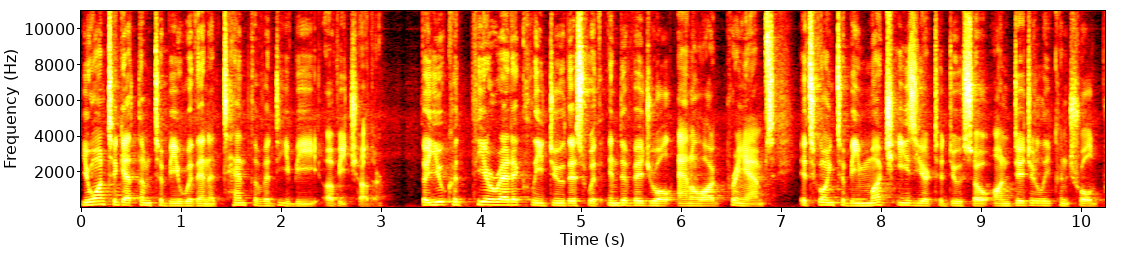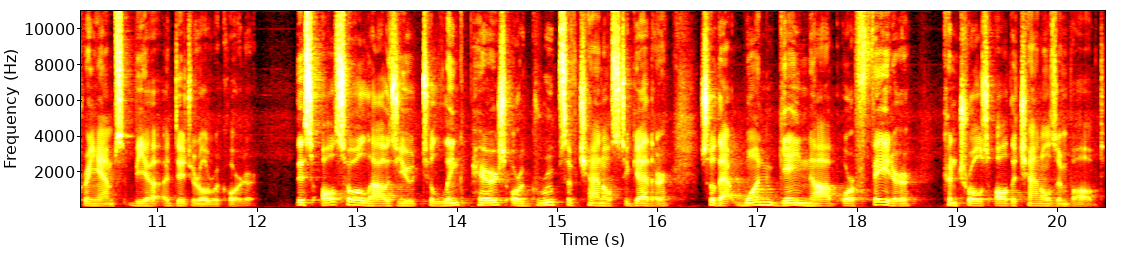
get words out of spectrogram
you want to get them to be within a tenth of a dB of each other. Though you could theoretically do this with individual analog preamps, it's going to be much easier to do so on digitally controlled preamps via a digital recorder. This also allows you to link pairs or groups of channels together so that one gain knob or fader controls all the channels involved,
